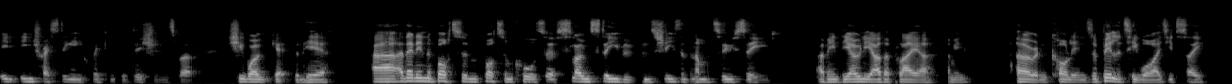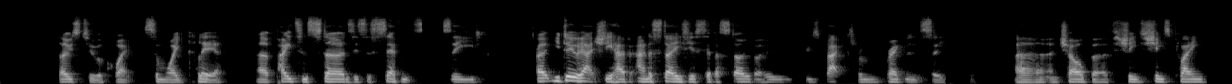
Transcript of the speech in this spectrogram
interesting in quicker conditions, but she won't get them here. Uh, and then in the bottom bottom quarter, Sloane Stevens, she's the number two seed. I mean, the only other player, I mean, her and Collins, ability wise, you'd say those two are quite some way clear. Uh, Peyton Stearns is the seventh seed. Uh, you do actually have Anastasia Sevastova, who, who's back from pregnancy uh, and childbirth. She's she's playing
